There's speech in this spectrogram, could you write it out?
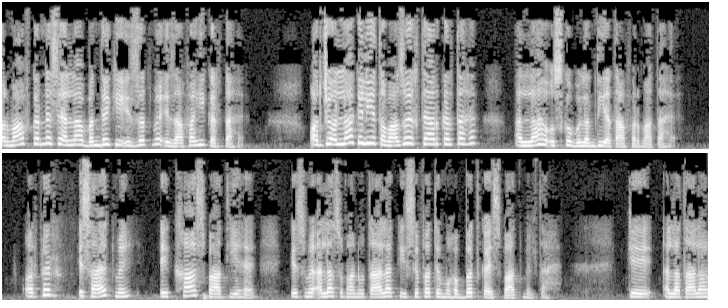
اور معاف کرنے سے اللہ بندے کی عزت میں اضافہ ہی کرتا ہے۔ اور جو اللہ کے لیے توازو اختیار کرتا ہے، اللہ اس کو بلندی عطا فرماتا ہے۔ اور پھر اس آیت میں ایک خاص بات یہ ہے کہ اس میں اللہ سبحان تعالیٰ کی صفت محبت کا اس بات ملتا ہے کہ اللہ تعالیٰ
